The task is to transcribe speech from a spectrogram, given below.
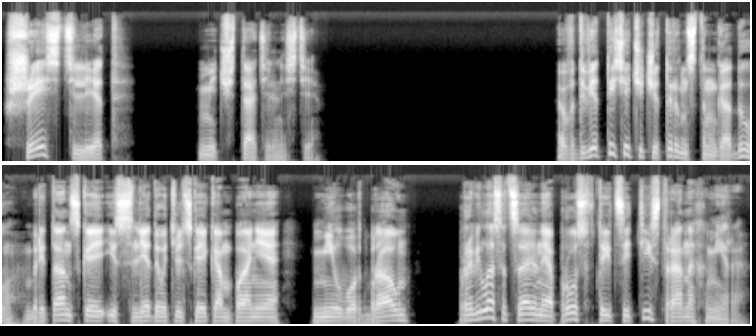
Шесть лет мечтательности. В 2014 году британская исследовательская компания Millward Brown провела социальный опрос в 30 странах мира.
